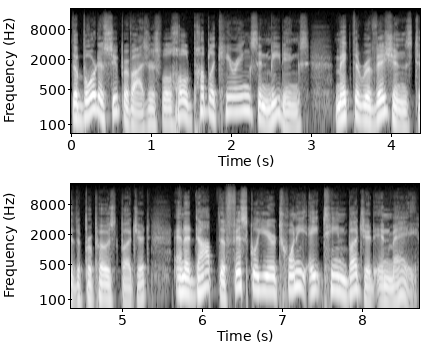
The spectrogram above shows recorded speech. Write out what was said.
The Board of Supervisors will hold public hearings and meetings, make the revisions to the proposed budget, and adopt the fiscal year 2018 budget in May.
